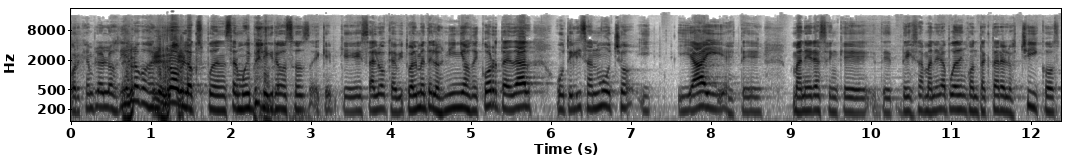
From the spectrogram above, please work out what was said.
Por ejemplo, los diálogos eh, en eh. Roblox pueden ser muy peligrosos, eh, que, que es algo que habitualmente los niños de corta edad utilizan mucho y y hay este, maneras en que de, de esa manera pueden contactar a los chicos,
